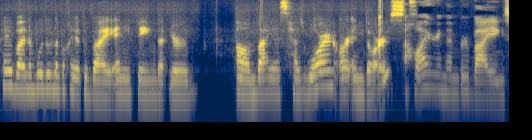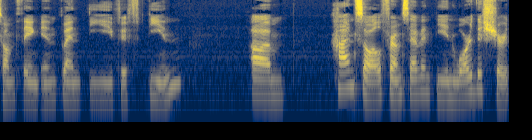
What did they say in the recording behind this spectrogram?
kayo ba, nabudol na ba kayo to buy anything that your um, bias has worn or endorsed? Ako, I remember buying something in 2015. Um, Hansol from 17 wore this shirt.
